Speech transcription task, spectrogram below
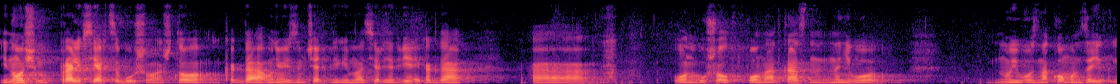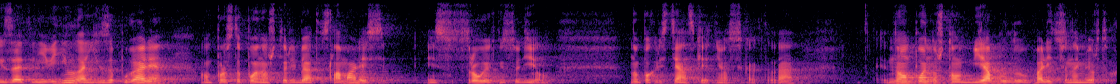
И, ну, в общем, про Алексея Арцебушева, что когда у него есть замечательная книга «Милосердие двери», когда э, он ушел в полный отказ, на, на него, ну, его знакомый, он за их, из-за это не винил, они их запугали, он просто понял, что ребята сломались и строго их не судил. Ну, по-христиански отнесся как-то, да. Но он понял, что я буду валить все на мертвых.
